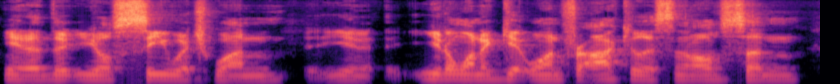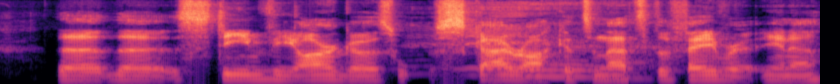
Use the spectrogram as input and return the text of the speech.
you know, that you'll see which one. You know, you don't want to get one for Oculus, and then all of a sudden, the the Steam VR goes skyrockets, and that's the favorite. You know.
